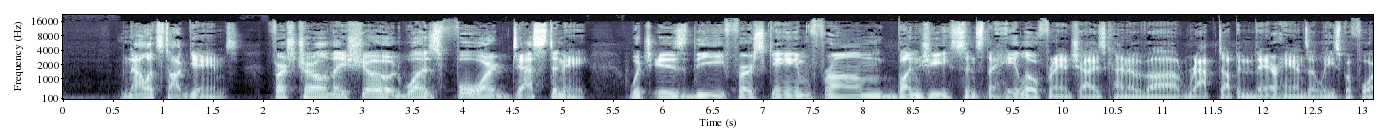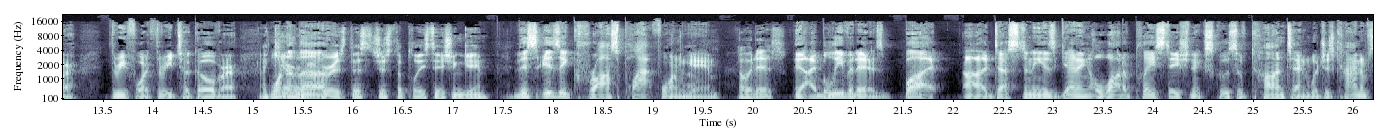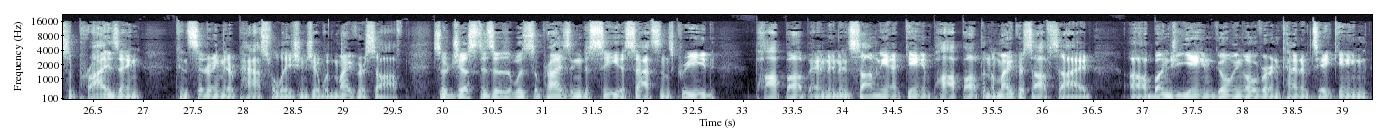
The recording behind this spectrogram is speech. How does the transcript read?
Now let's talk games. First trailer they showed was for Destiny, which is the first game from Bungie since the Halo franchise kind of uh, wrapped up in their hands, at least before 343 took over. I can't remember. Is this just a PlayStation game? this is a cross-platform game. Oh, it is. Yeah, I believe it is. But uh, Destiny is getting a lot of PlayStation exclusive content, which is kind of surprising considering their past relationship with Microsoft. So just as it was surprising to see Assassin's Creed pop up and an Insomniac game pop up in the Microsoft side, uh, a Bungie game going over and kind of taking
